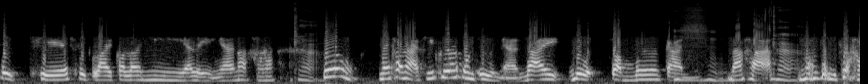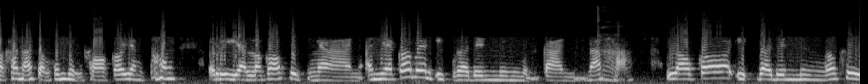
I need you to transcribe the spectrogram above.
ฝึกเคสฝึกรายกรณีอะไรอย่างเงี้ยนะคะค่ะซึ่ง ในขณะที่เพื่อนคนอื่นเนี่ย ได้หยุดจัมเมอร์กันนะคะค่ะนักศึกษาคณะสังคมสงเคราะห์ก็ยังต้องเรียนแล้วก็ฝึกงาน อันเนี้ยก็เป็นอีกประเด็นหนึ่งเหมือนกันนะคะค่ะแล้วก็อีกประเด็นหนึ่งก็คือ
